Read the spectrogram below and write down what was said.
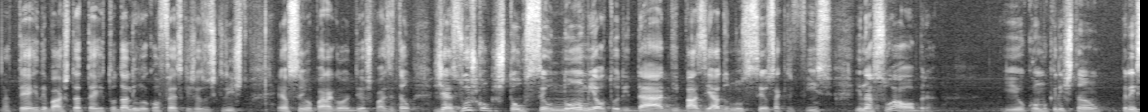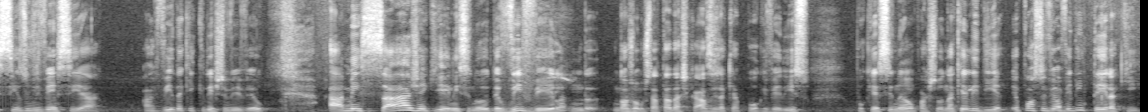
na terra e debaixo da terra, e toda língua confessa que Jesus Cristo é o Senhor para a glória de Deus Pai. Então, Jesus conquistou o seu nome e autoridade baseado no seu sacrifício e na sua obra. E eu, como cristão, preciso vivenciar a vida que Cristo viveu, a mensagem que ele ensinou, eu devo vivê-la. Nós vamos tratar das casas daqui a pouco e ver isso, porque senão, pastor, naquele dia eu posso viver a vida inteira aqui,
